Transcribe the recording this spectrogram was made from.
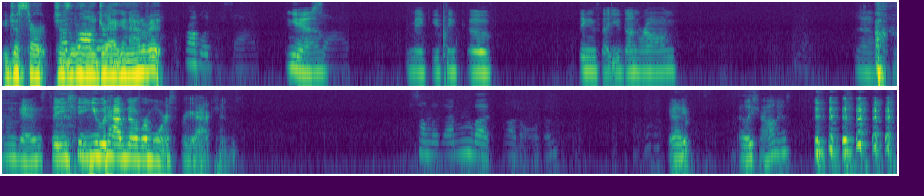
You just start chiseling a dragon out of it. I'd probably be sad. yeah. Sad. Make you think of things that you've done wrong. No. Okay. So you, you would have no remorse for your actions. Some of them, but not all of them. Okay. At least you're honest.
